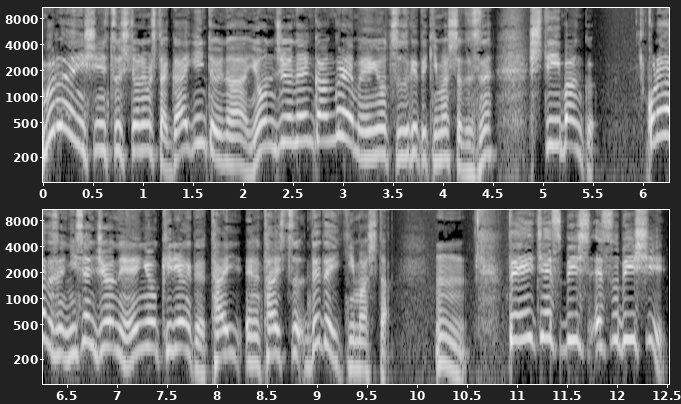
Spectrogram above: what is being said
ブルネに進出しておりました外銀というのは40年間ぐらいも営業を続けてきましたですね。シティバンク。これがですね、2014年営業を切り上げて退、退出、出ていきました。うん。で、HSBC、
